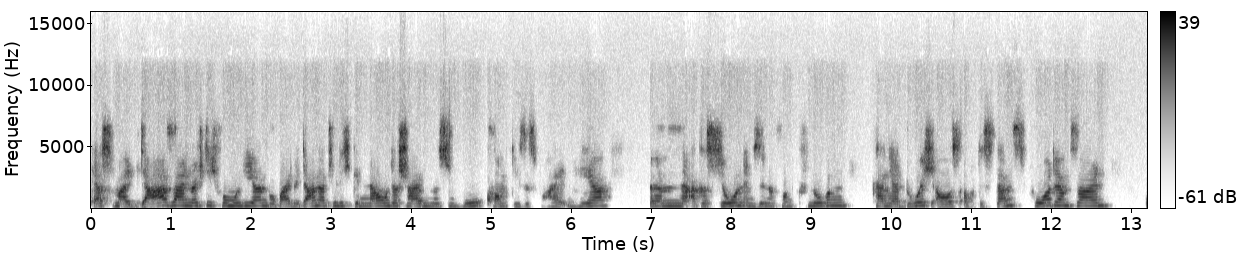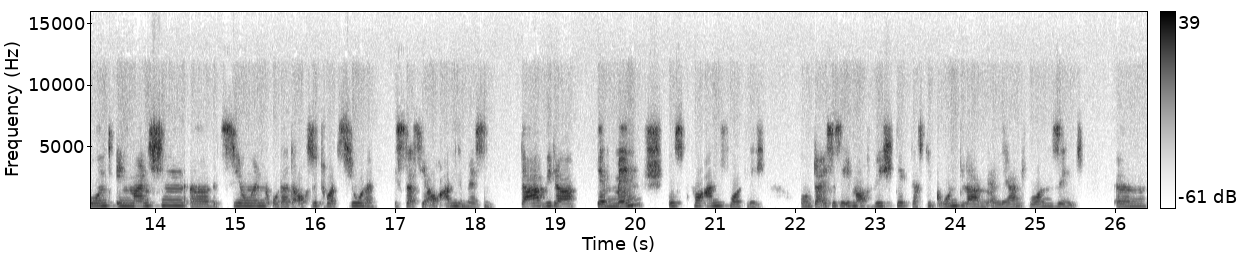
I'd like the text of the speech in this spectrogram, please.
erstmal da sein, möchte ich formulieren, wobei wir da natürlich genau unterscheiden müssen, wo kommt dieses Verhalten her. Ähm, eine Aggression im Sinne von Knurren kann ja durchaus auch distanzfordernd sein. Und in manchen äh, Beziehungen oder auch Situationen ist das ja auch angemessen. Da wieder der Mensch ist verantwortlich. Und da ist es eben auch wichtig, dass die Grundlagen erlernt worden sind. Ähm,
